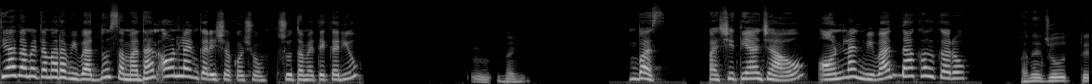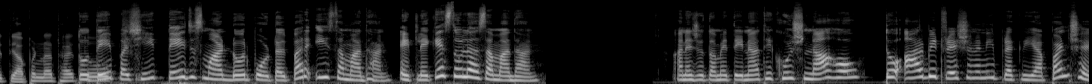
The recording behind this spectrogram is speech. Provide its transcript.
ત્યાં તમે તમારા વિવાદનું સમાધાન ઓનલાઈન કરી શકો છો. શું તમે તે કર્યું? નહીં. બસ પછી ત્યાં જાઓ ઓનલાઈન વિવાદ દાખલ કરો. અને જો તે ત્યાં પણ ના થાય તો તો પછી તે જ સ્માર્ટ ડોર પોર્ટલ પર ઈ સમાધાન એટલે કે સુલહ સમાધાન. અને જો તમે તેનાથી ખુશ ના હોવ તો આર્બિટ્રેશનની પ્રક્રિયા પણ છે.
